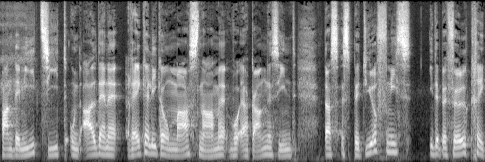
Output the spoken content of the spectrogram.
Pandemiezeit und all diesen Regelungen und Massnahmen, wo ergangen sind, dass das Bedürfnis in der Bevölkerung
